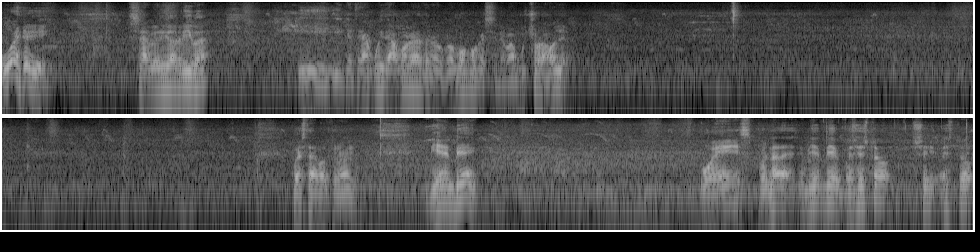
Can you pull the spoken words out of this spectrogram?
¡Uy! Se ha venido arriba y, y que tenga cuidado con el adrenocromo porque se le va mucho la olla. Cuesta controlarlo. Bien, bien. Pues, pues nada, bien, bien, pues esto, sí, esto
